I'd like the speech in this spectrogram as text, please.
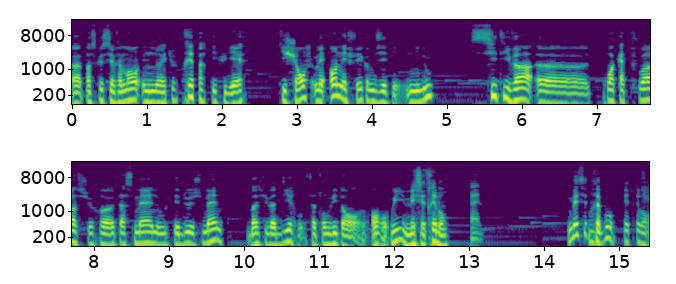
euh, parce que c'est vraiment une nourriture très particulière qui change. Mais en effet, comme disait Ninou, si tu vas euh, trois, quatre fois sur euh, ta semaine ou tes deux semaines, bah tu vas te dire, ça tourne vite en, en rond. Oui, mais c'est très bon. Mais c'est très bon. C'est très bon.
